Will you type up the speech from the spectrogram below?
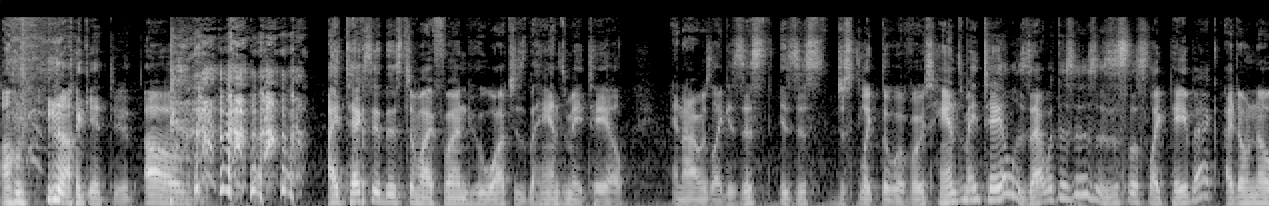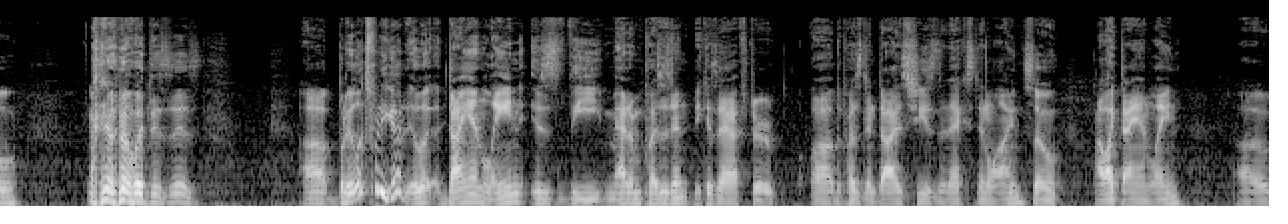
Um, no, I can't do it. Um, I texted this to my friend who watches The Handmaid's Tale, and I was like, "Is this is this just like the reverse Handmaid's Tale? Is that what this is? Is this just like payback? I don't know. I don't know what this is." Uh, but it looks pretty good. It loo- Diane Lane is the Madam President because after uh, the president dies, she's the next in line. So I like Diane Lane. Uh,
